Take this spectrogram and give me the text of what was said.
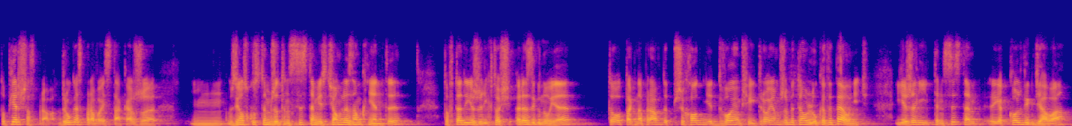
To pierwsza sprawa. Druga sprawa jest taka, że mm, w związku z tym, że ten system jest ciągle zamknięty, to wtedy, jeżeli ktoś rezygnuje, to tak naprawdę przychodnie dwoją się i troją, żeby tę lukę wypełnić. I jeżeli ten system jakkolwiek działa,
